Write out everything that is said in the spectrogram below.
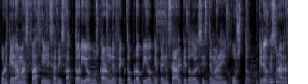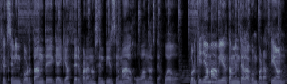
porque era más fácil y satisfactorio buscar un defecto propio que pensar que todo el sistema era injusto. Creo que es una reflexión importante que hay que hacer para no sentirse mal jugando a este juego, porque llama abiertamente a la comparación,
